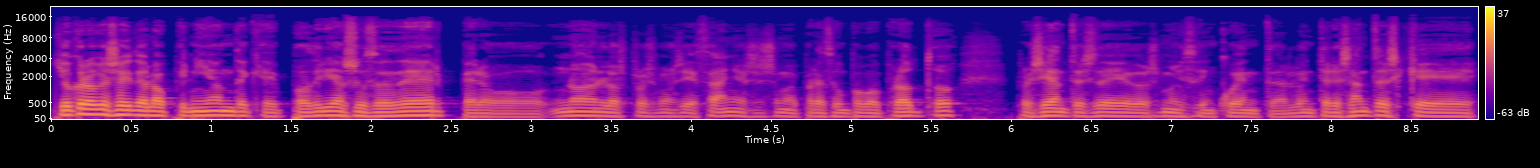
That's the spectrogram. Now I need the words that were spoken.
yo creo que soy de la opinión de que podría suceder, pero no en los próximos 10 años, eso me parece un poco pronto, pero sí antes de 2050. Lo interesante es que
